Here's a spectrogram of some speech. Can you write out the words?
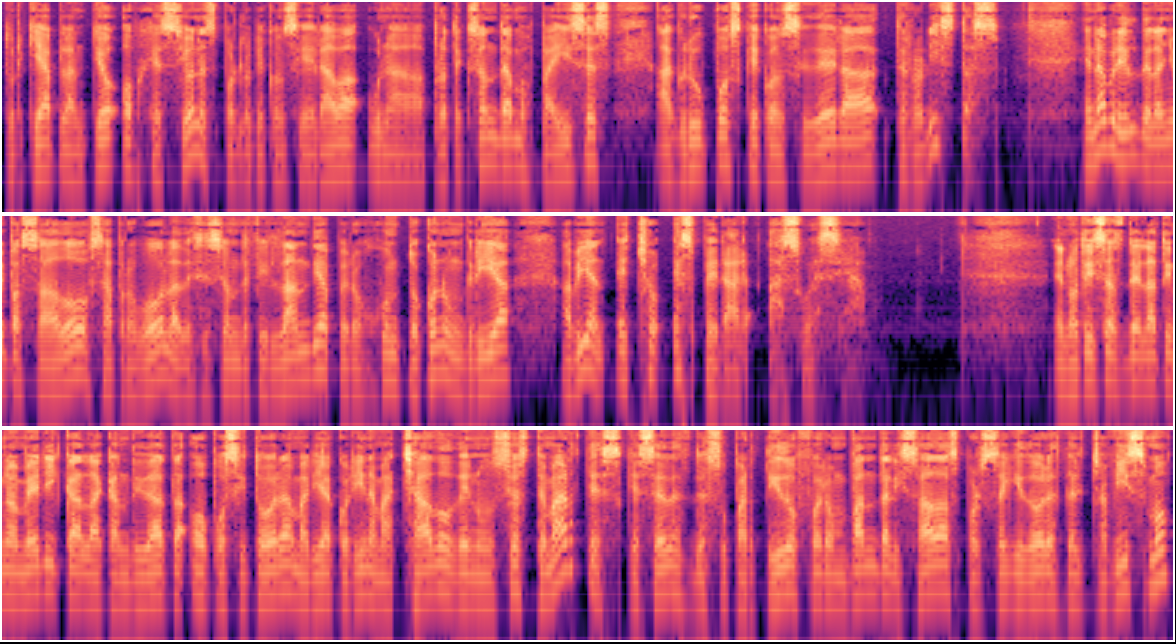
Turquía planteó objeciones por lo que consideraba una protección de ambos países a grupos que considera terroristas. En abril del año pasado se aprobó la decisión de Finlandia, pero junto con Hungría habían hecho esperar a Suecia. En noticias de Latinoamérica, la candidata opositora María Corina Machado denunció este martes que sedes de su partido fueron vandalizadas por seguidores del chavismo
